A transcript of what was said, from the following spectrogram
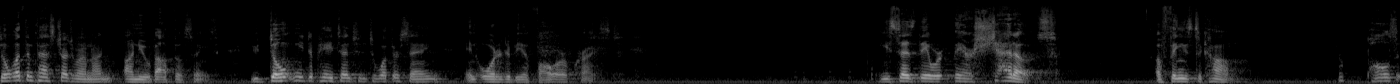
Don't let them pass judgment on, on you about those things. You don't need to pay attention to what they're saying in order to be a follower of Christ. He says they, were, they are shadows of things to come. Paul's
